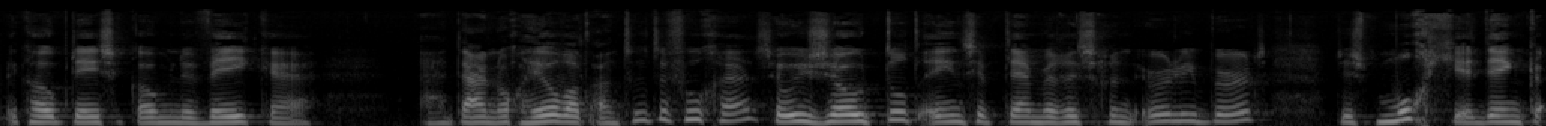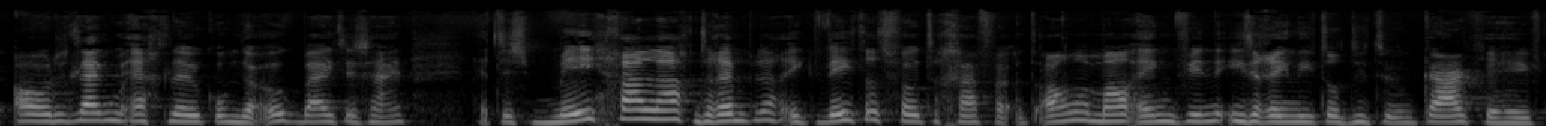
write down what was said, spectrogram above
ik hoop deze komende weken uh, daar nog heel wat aan toe te voegen. Sowieso tot 1 september is er een early bird. Dus mocht je denken, oh, dit lijkt me echt leuk om er ook bij te zijn. Het is mega laagdrempelig. Ik weet dat fotografen het allemaal eng vinden. Iedereen die tot nu toe een kaartje heeft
